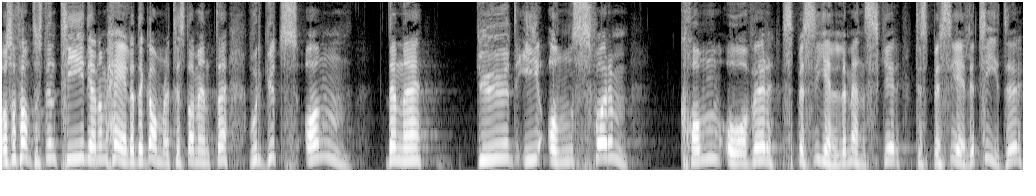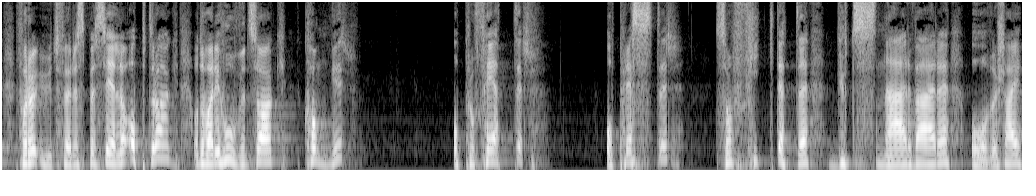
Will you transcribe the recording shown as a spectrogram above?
Og så fantes det en tid gjennom hele Det gamle testamentet hvor Guds ånd, denne Gud i åndsform, kom over spesielle mennesker til spesielle tider for å utføre spesielle oppdrag. Og det var i hovedsak konger og profeter og prester som fikk dette gudsnærværet over seg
